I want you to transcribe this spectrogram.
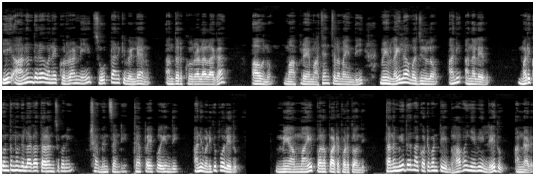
ఈ ఆనందరావు అనే కుర్రాన్ని చూడటానికి వెళ్ళాను. అందరు కుర్రాళ్ళలాగా అవును మా ప్రేమ అచంచలమైంది మేము లైలా మజ్నులం అని అనలేదు. మరికొంతమందిలాగా తలంచుకుని క్షమించండి తప్పైపోయింది అని వణికిపోలేదు. మీ అమ్మాయి పొరపాటు పడుతోంది. తన మీద నాకు అటువంటి భావం ఏమీ లేదు అన్నాడు.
